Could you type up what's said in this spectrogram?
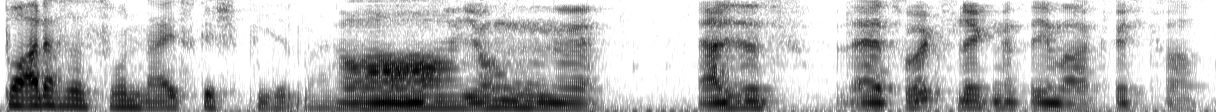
Boah, das ist so nice gespielt, Mann. Oh, Junge. Ja, dieses äh, Zurückflicken ist eh mal richtig krass.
